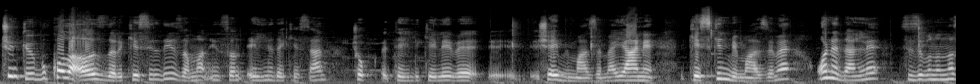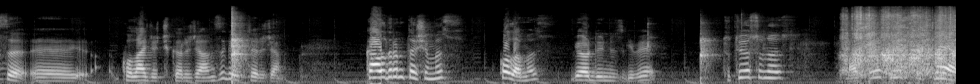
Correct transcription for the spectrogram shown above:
Çünkü bu kola ağızları kesildiği zaman insanın elini de kesen çok tehlikeli ve e, şey bir malzeme yani keskin bir malzeme. O nedenle sizi bunu nasıl e, kolayca çıkaracağınızı göstereceğim. Kaldırım taşımız, kolamız gördüğünüz gibi tutuyorsunuz, başlıyorsunuz tutmaya.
